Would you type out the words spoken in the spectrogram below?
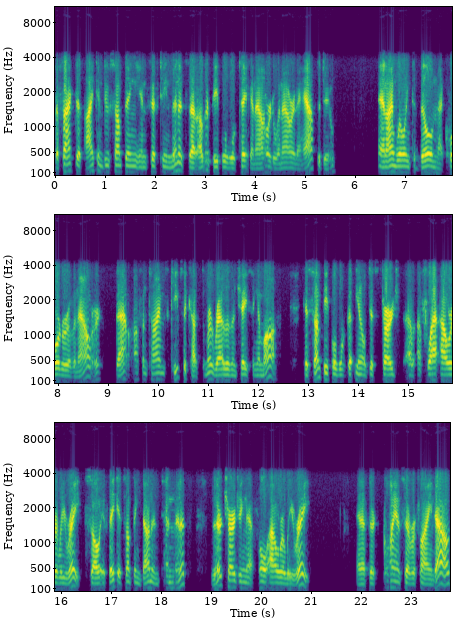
The fact that I can do something in 15 minutes that other people will take an hour to an hour and a half to do, and I'm willing to bill in that quarter of an hour, that oftentimes keeps a customer rather than chasing them off. Because some people will, you know, just charge a, a flat hourly rate. So if they get something done in 10 minutes, they're charging that full hourly rate. And if their clients ever find out,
